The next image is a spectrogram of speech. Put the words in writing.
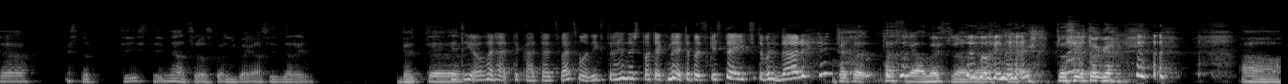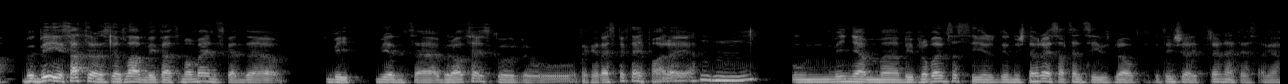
uh, es pat īsti neatceros, ko viņš beigās izdarīja. Bet, uh, Ja tu jau varētu tā kā tāds vecmodīgs treneris pateikt, nē, tāpēc, ka es teicu, tāpēc dari. Bet uh, tas reāli nestrādā. Tas ir kā. Uh, bet bija, es atceros ļoti labi, bija tāds moments, kad uh, bija viens uh, braucējs, kuru tā kā respektēja pārējie. Mhm. Un viņam uh, bija problēmas ar sirdi, un viņš nevarēja sacensības braukt, bet viņš varēja trenēties. kā.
